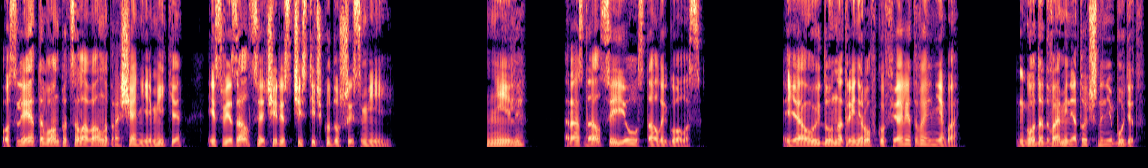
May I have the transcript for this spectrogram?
После этого он поцеловал на прощание Мики и связался через частичку души с Мией. «Нили?» — раздался ее усталый голос. Я уйду на тренировку фиолетовое небо. Года два меня точно не будет,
